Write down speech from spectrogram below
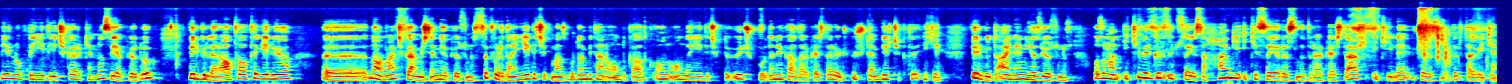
1.7'yi çıkarırken nasıl yapıyorduk? Virgüller alt alta geliyor. Ee, normal çıkarma işlemi yapıyorsunuz. 0'dan 7 çıkmaz. Buradan bir tane 10'luk aldık. 10, 10'dan 7 çıktı. 3. Burada ne kaldı arkadaşlar? 3. 3'ten 1 çıktı. 2. Virgülde aynen yazıyorsunuz. O zaman 2,3 sayısı hangi iki sayı arasındadır arkadaşlar? 2 ile 3 arasındadır tabii ki.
